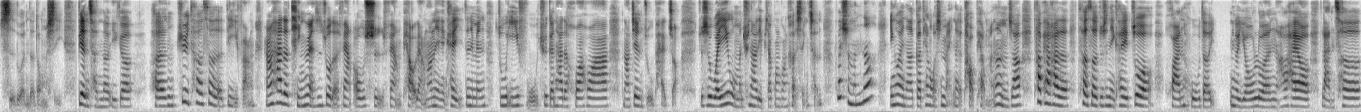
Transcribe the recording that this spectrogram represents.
齿轮的东西，变成了一个。很具特色的地方，然后它的庭院是做的非常欧式，非常漂亮。然后你也可以在那边租衣服，去跟它的花花、拿建筑拍照。就是唯一我们去那里比较观光客行程，为什么呢？因为呢，隔天我是买那个套票嘛。那你们知道套票它的特色就是你可以坐环湖的。那个游轮，然后还有缆车，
